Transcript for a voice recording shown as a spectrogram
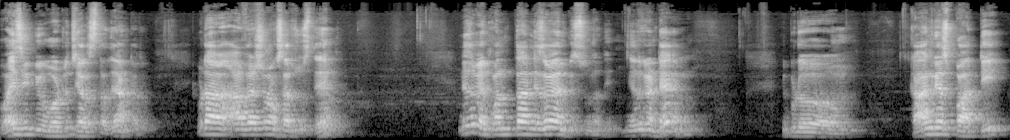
వైసీపీ ఓట్లు చేరుస్తుంది అంటారు. ఇప్పుడు ఆ- వెర్షన్ ఒకసారి చూస్తే నిజమే కొంత నిజమే అనిపిస్తుంది అది. ఎందుకంటే ఇప్పుడు కాంగ్రెస్ పార్టీ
